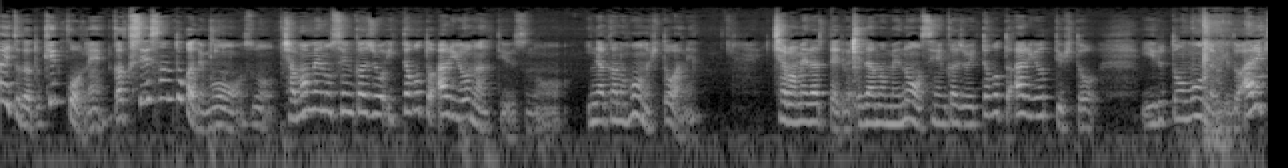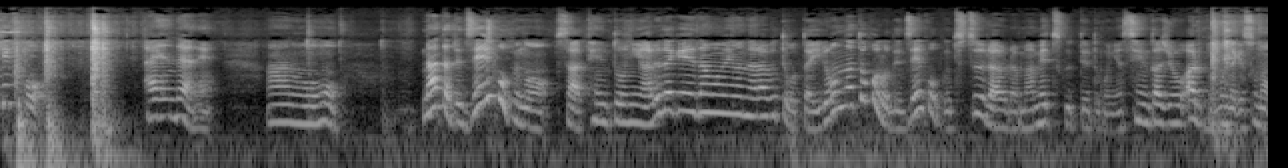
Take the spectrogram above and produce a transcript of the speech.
バイトだと結構ね学生さんとかでもその茶豆の選果場行ったことあるよなんていうその田舎の方の人はね茶豆だったりとか枝豆の選果場行ったことあるよっていう人いると思うんだけどあれ結構大変だよね。あのもうなんだって全国のさ店頭にあれだけ枝豆が並ぶってことはいろんなところで全国津々浦々豆作ってるとこには選果場あると思うんだけどその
